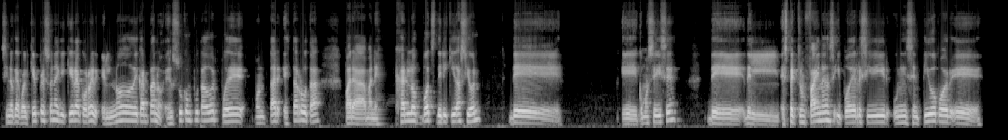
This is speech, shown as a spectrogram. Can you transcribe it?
sino que a cualquier persona que quiera correr el nodo de Cardano en su computador puede montar esta ruta para manejar los bots de liquidación de, eh, ¿cómo se dice? De, del Spectrum Finance y poder recibir un incentivo por, eh,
